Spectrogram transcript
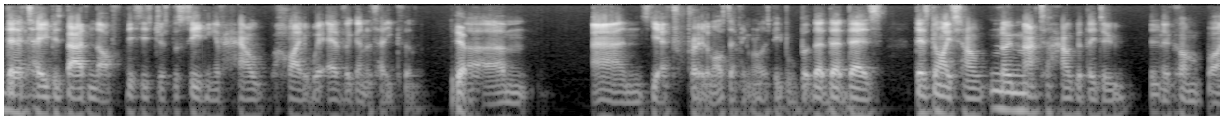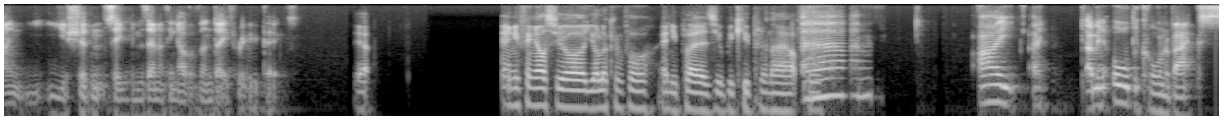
their tape is bad enough. This is just the ceiling of how high we're ever going to take them. yeah Um, and yeah, Trey Lamar's definitely one of those people. But there, there, there's there's guys how no matter how good they do in the combine, you shouldn't see them as anything other than day three picks. Yeah anything else you're you're looking for? Any players you'll be keeping an eye out for? Um, I, I, I mean, all the cornerbacks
